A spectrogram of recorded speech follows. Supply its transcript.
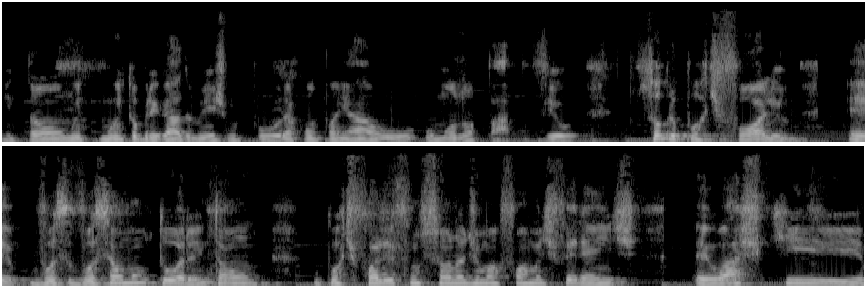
Então, muito, muito obrigado mesmo por acompanhar o, o Monopapo, viu? Sobre o portfólio, é, você, você é uma autora, então o portfólio funciona de uma forma diferente. Eu acho que.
